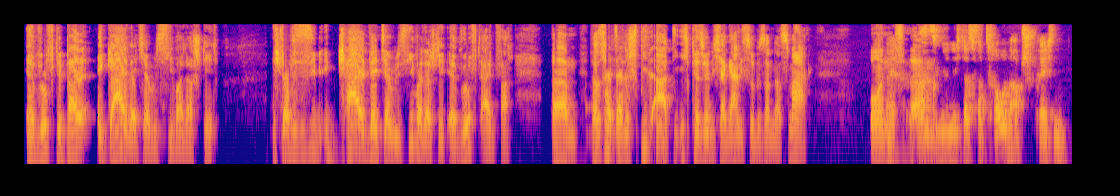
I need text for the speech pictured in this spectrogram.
Er wirft den Ball, egal welcher Receiver da steht. Ich glaube, es ist ihm egal, welcher Receiver da steht. Er wirft einfach. Ähm, das ist halt seine Spielart, die ich persönlich ja gar nicht so besonders mag. Und Nein, du kannst ähm, ihm ja nicht das Vertrauen absprechen.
